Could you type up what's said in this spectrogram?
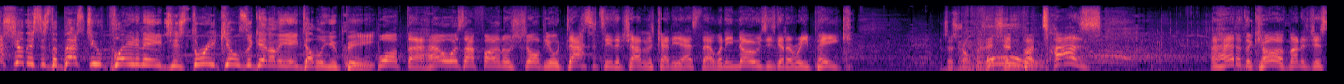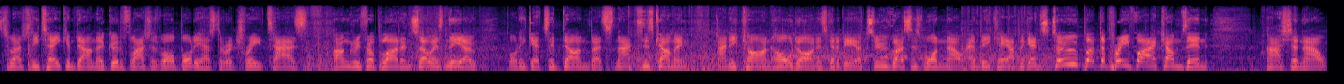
Pasha, this is the best you've played in ages. Three kills again on the AWP. What the hell was that final shot? The audacity to challenge kennyS there when he knows he's going to re-peak. It's a strong position, Oh. but Taz, ahead of the curve, manages to actually take him down there. Good flash as well. Body has to retreat. Taz, hungry for blood, and so is Neo. Body gets it done, but Snax is coming, and he can't hold on. It's going to be a two versus one now. NBK up against two, but the pre-fire comes in. Pasha now,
